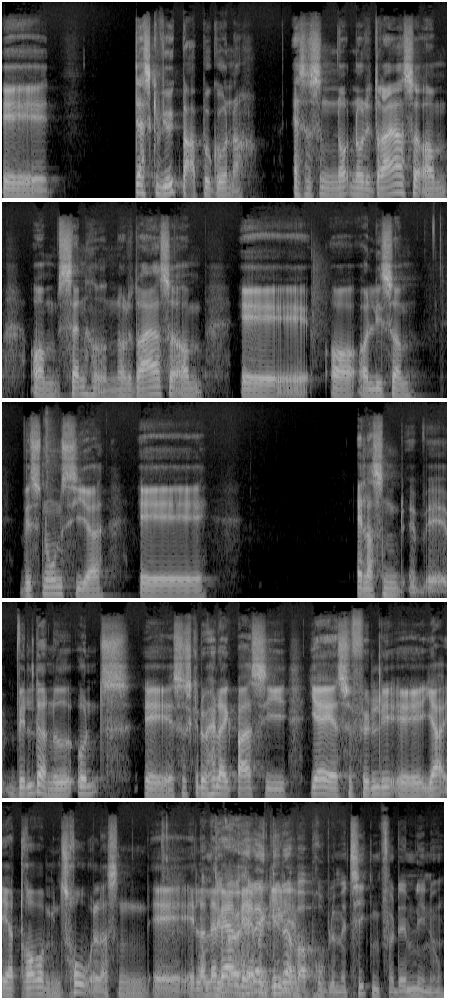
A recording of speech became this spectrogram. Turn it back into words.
øh, der skal vi jo ikke bare bukke under. Altså sådan, når, når det drejer sig om, om sandheden, når det drejer sig om, øh, og, og ligesom, hvis nogen siger, øh, eller sådan øh, vil der noget ondt, øh, så skal du heller ikke bare sige, ja, ja, selvfølgelig, øh, jeg, jeg dropper min tro, eller sådan, øh, eller lad det var være med heller ikke det, der var problematikken for dem lige nu.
